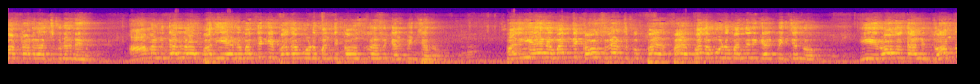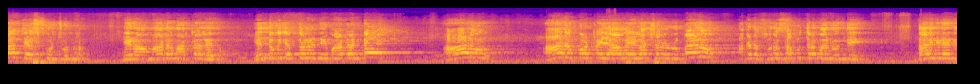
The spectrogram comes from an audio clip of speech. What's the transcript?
మాట్లాడదలుచుకున్నా నేను. ఆమన్గర్లో పదిహేను మందికి పదమూడు మంది కౌన్సిలర్లు గెలిపించారు. పదిహేను మంది కౌన్సిలర్స్ పదమూడు మందిని గెలిపించారు. ఈ రోజు దాన్ని ధ్వంసం చేసుకుంటున్నారు నేను ఆ మాట మాట్లాడలేదు. ఎందుకు చెప్తున్నాను ఈ మాట అంటే ఆరు ఆరు కోట్ల యాభై లక్షల రూపాయలు అక్కడ సురసముద్రం అని ఉంది. దానికి నేను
